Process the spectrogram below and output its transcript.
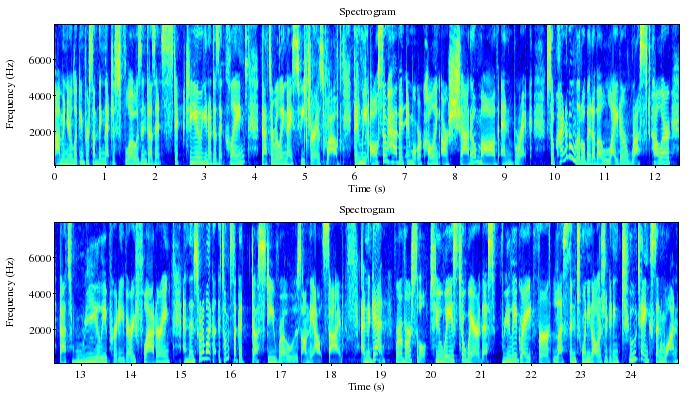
um, and you're looking for something that just flows and doesn't stick to you, you know, doesn't cling, that's a really nice feature as well. Then we also have it in what we're calling our shadow Mauve and Brick. So kind of a little bit of a lighter rust color. That's really pretty, very flattering. And then sort of like, a, it's almost like a dusty rose on the outside. And again, reversible, two ways to wear this. Really great for less than $20. You're getting two tanks in one.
